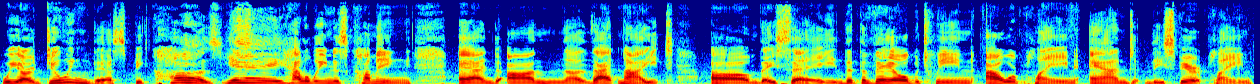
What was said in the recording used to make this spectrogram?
We are doing this because, yay, Halloween is coming. And on uh, that night, um, they say that the veil between our plane and the spirit plane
